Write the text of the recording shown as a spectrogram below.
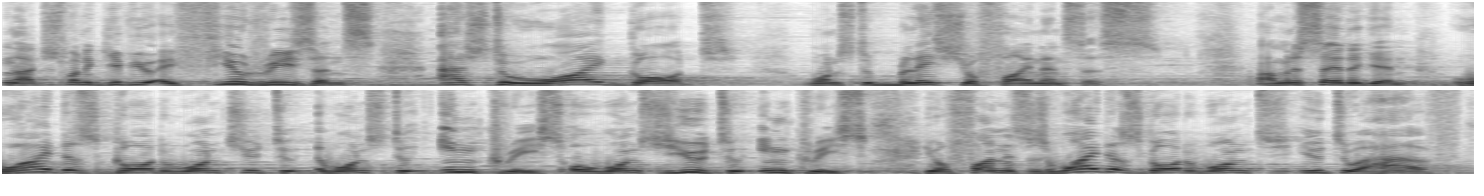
I just want to give you a few reasons as to why God wants to bless your finances. I'm going to say it again. Why does God want you to wants to increase or wants you to increase your finances? Why does God want you to have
